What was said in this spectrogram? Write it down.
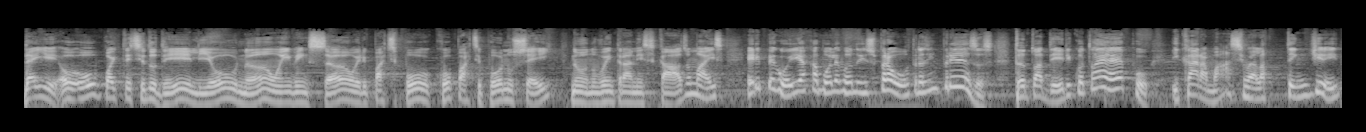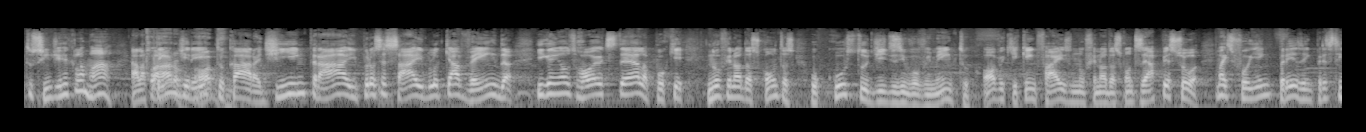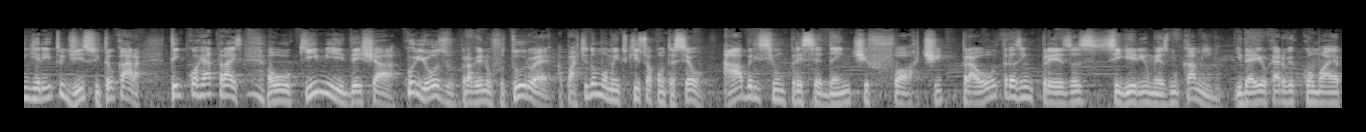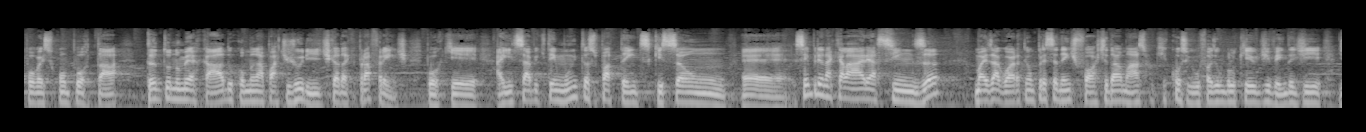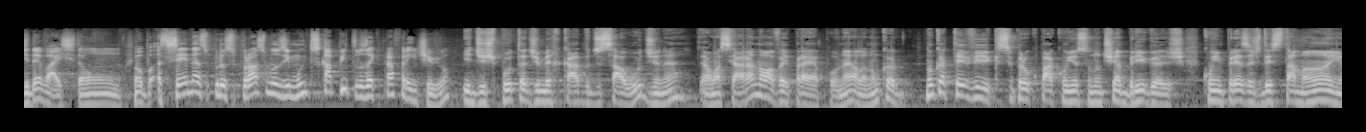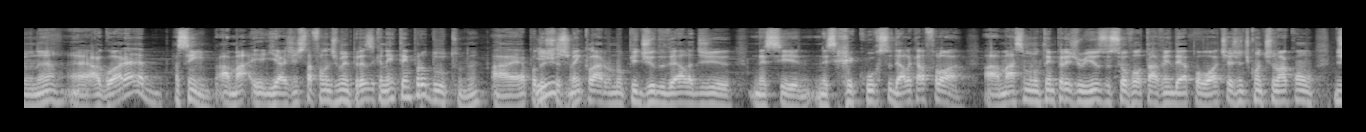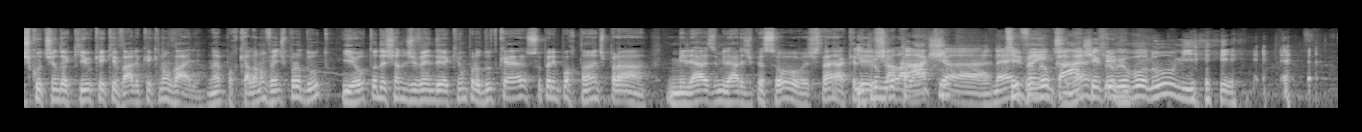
daí, ou, ou, pode ter sido dele, ou não, a invenção, ele participou, co-participou, não sei, não, não vou entrar nesse caso, mas ele pegou e acabou levando isso para outras empresas, tanto a dele quanto a Apple. E, cara, a Máxima, ela tem direito sim de reclamar. Ela claro, tem direito, óbvio. cara, de entrar e processar e bloquear a venda e ganhar os royalties dela, porque no final das contas, o custo de desenvolvimento, óbvio que quem faz no final das contas é a pessoa, mas foi a empresa, a empresa tem direito disso. Então, cara, tem que correr atrás. O que me deixa curioso para ver no futuro é, a partir do momento que isso aconteceu, abre-se um precedente forte para outras empresas seguirem o mesmo caminho. E daí eu quero ver como a Apple vai se comportar tanto no mercado como na parte jurídica daqui para frente. Porque a gente sabe que tem muitas patentes que são é, sempre naquela área cinza mas agora tem um precedente forte da Máximo que conseguiu fazer um bloqueio de venda de, de device. Então, cenas para os próximos e muitos capítulos aqui para frente, viu? E disputa de mercado de saúde, né? É uma seara nova aí para Apple, né? Ela nunca, nunca teve que se preocupar com isso, não tinha brigas com empresas desse tamanho, né? É, agora é assim, a, e a gente está falando de uma empresa que nem tem produto, né? A Apple deixou isso bem claro no pedido dela de nesse, nesse recurso dela que ela falou, ó, a Máximo não tem prejuízo se eu voltar a vender Apple Watch e a gente continuar com discutindo aqui o que, que vale e o que, que não vale, né? Porque ela não vende produto e eu tô deixando de vender aqui um produto que é super importante para milhares e milhares de pessoas, né? Aquele e pro meu caixa, que, né? que e pro vende, meu caixa, né? E pro que... meu volume.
